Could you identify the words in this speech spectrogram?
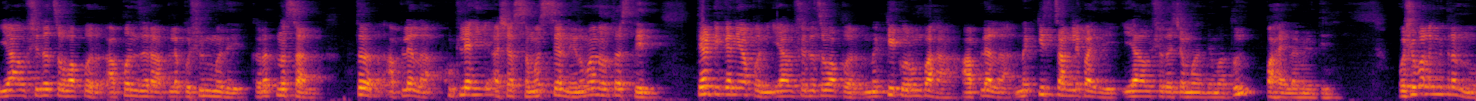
या औषधाचा वापर आपण जर आपल्या पशूंमध्ये करत नसाल तर आपल्याला कुठल्याही अशा समस्या निर्माण होत असतील त्या ठिकाणी आपण या औषधाचा वापर नक्की करून पहा. आपल्याला नक्कीच चांगले फायदे या औषधाच्या माध्यमातून पाहायला मिळतील. पशुपालक मित्रांनो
